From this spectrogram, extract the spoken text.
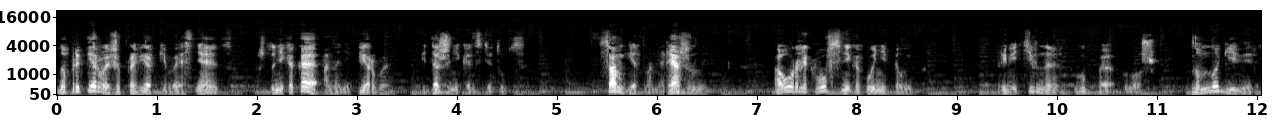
Но при первой же проверке выясняется, что никакая она не первая и даже не Конституция. Сам гетман ряженый, а Орлик вовсе никакой не Пилип. Примитивная, глупая ложь. Но многие верят.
